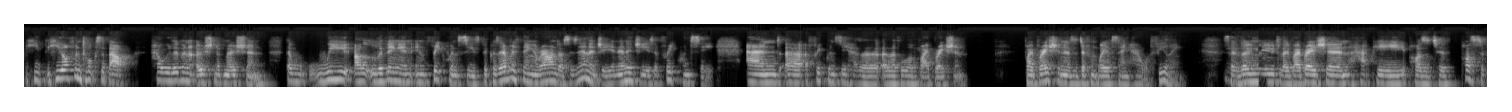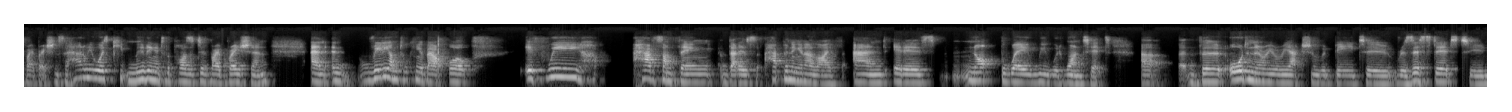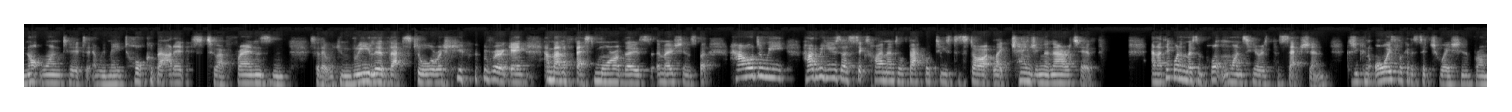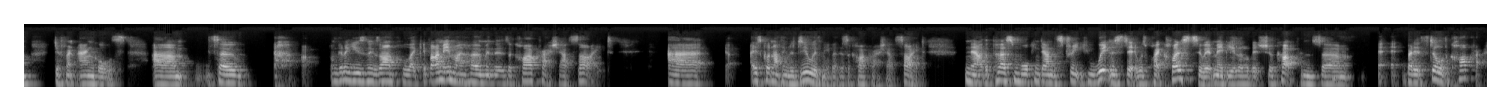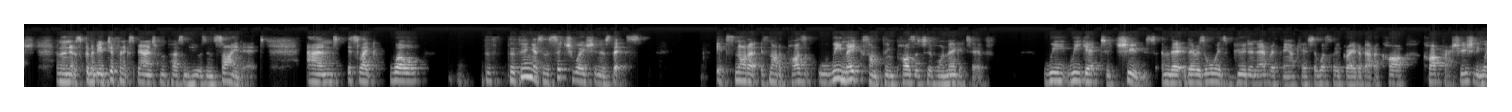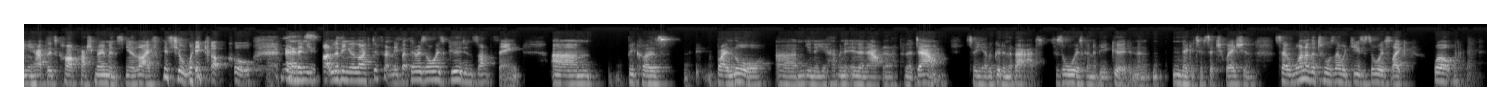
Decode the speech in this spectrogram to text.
he he often talks about how we live in an ocean of motion that we are living in in frequencies because everything around us is energy and energy is a frequency and uh, a frequency has a, a level of vibration vibration is a different way of saying how we're feeling so low mood, low vibration, happy, positive, positive vibration. So how do we always keep moving into the positive vibration? And and really I'm talking about, well, if we have something that is happening in our life and it is not the way we would want it, uh, the ordinary reaction would be to resist it, to not want it, and we may talk about it to our friends, and so that we can relive that story over again and manifest more of those emotions. But how do we how do we use our six high mental faculties to start like changing the narrative? And I think one of the most important ones here is perception, because you can always look at a situation from different angles. Um, so I'm going to use an example like if I'm in my home and there's a car crash outside, uh, it's got nothing to do with me, but there's a car crash outside. Now, the person walking down the street who witnessed it was quite close to it, maybe a little bit shook up, and um, eh, eh, but it's still the car crash. And then it's going to be a different experience from the person who was inside it. And it's like, well, the, the thing is, the situation is this. It's not a, it's not a positive. We make something positive or negative we we get to choose and there, there is always good in everything okay so what's so great about a car car crash usually when you have those car crash moments in your life it's your wake up call yes. and then you start living your life differently but there is always good in something um, because by law um, you know you have an in and out and an up and a down. So you have a good and a bad. So there's always going to be a good in a negative situation. So one of the tools i would use is always like well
